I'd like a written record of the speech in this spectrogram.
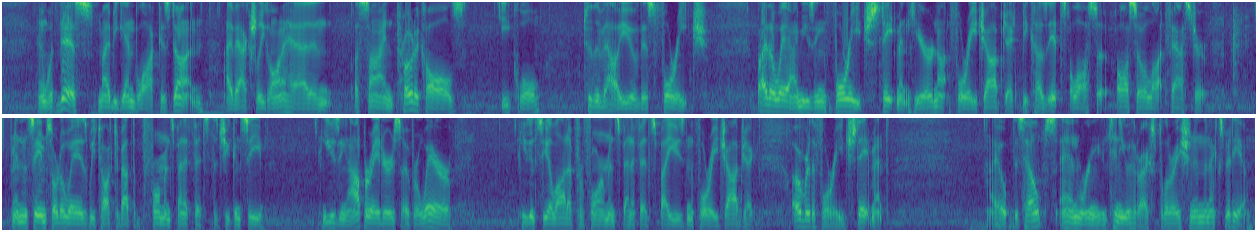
And with this, my begin block is done. I've actually gone ahead and assigned protocols equal to the value of this for each. By the way, I'm using for each statement here, not for each object, because it's also, also a lot faster. In the same sort of way as we talked about the performance benefits that you can see using operators over where, you can see a lot of performance benefits by using the for each object over the for each statement. I hope this helps, and we're going to continue with our exploration in the next video.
